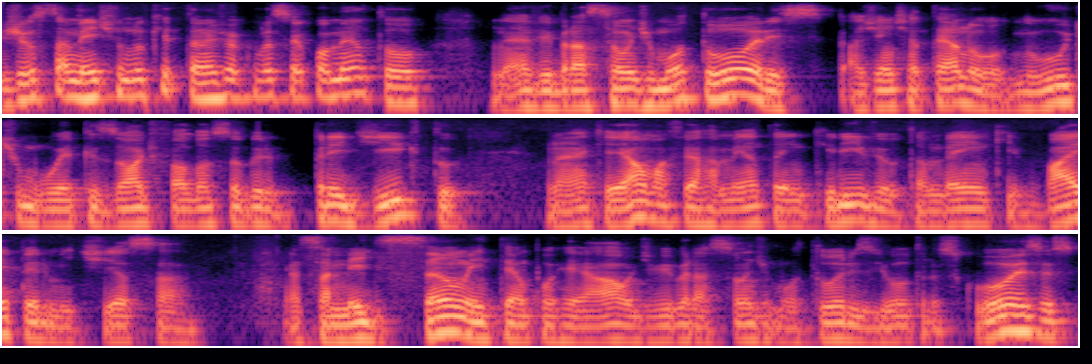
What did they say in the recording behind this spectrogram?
justamente no que tange ao que você comentou, né, vibração de motores. A gente até no, no último episódio falou sobre Predicto, né, que é uma ferramenta incrível também que vai permitir essa, essa medição em tempo real de vibração de motores e outras coisas.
